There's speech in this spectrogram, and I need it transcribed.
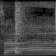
passar.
